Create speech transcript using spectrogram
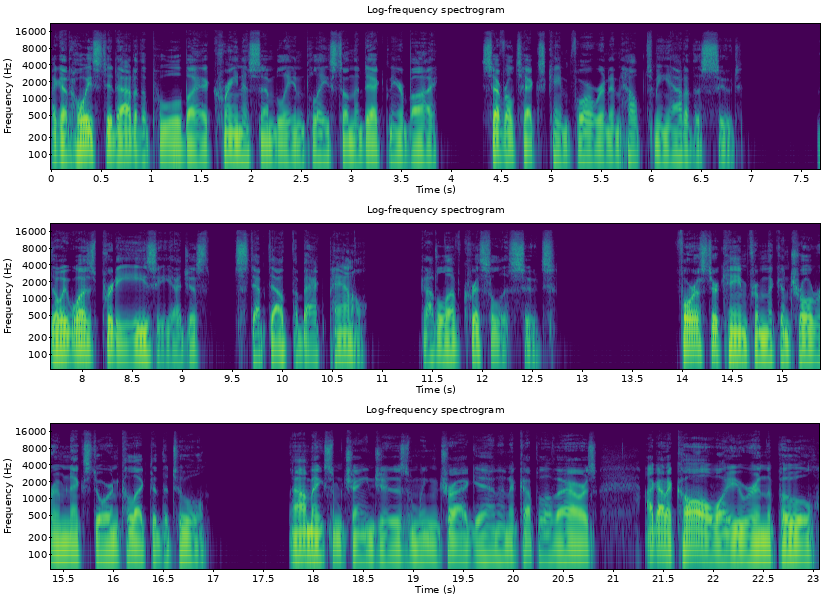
I got hoisted out of the pool by a crane assembly and placed on the deck nearby. Several techs came forward and helped me out of the suit. Though it was pretty easy, I just stepped out the back panel. Gotta love chrysalis suits. Forrester came from the control room next door and collected the tool. I'll make some changes and we can try again in a couple of hours. I got a call while you were in the pool.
